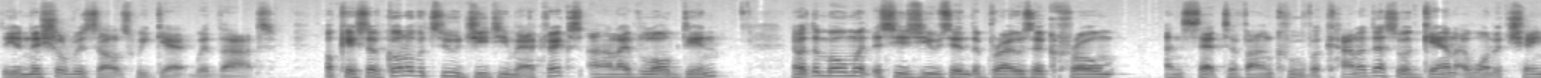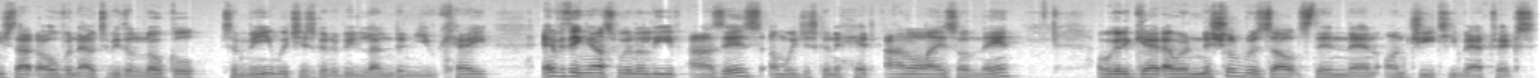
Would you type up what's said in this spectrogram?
the initial results we get with that. Okay, so I've gone over to GTmetrix and I've logged in. Now at the moment this is using the browser Chrome and set to Vancouver, Canada. So again, I want to change that over now to be the local to me, which is going to be London, UK. Everything else we're going to leave as is, and we're just going to hit Analyze on there. And we're going to get our initial results then, then on GTmetrix,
